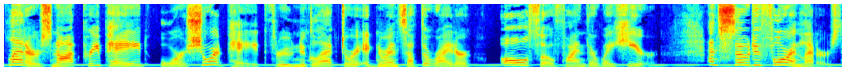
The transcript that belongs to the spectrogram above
Letters not prepaid or short paid through neglect or ignorance of the writer also find their way here. And so do foreign letters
